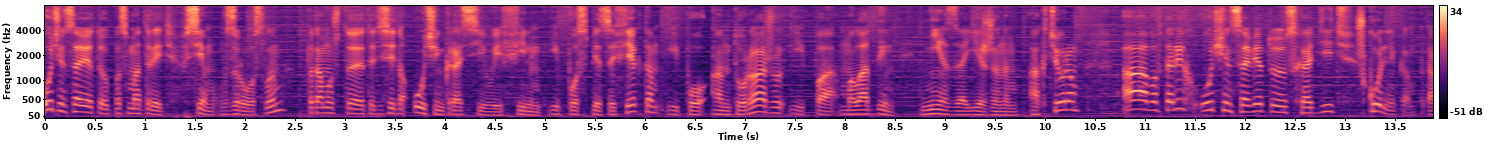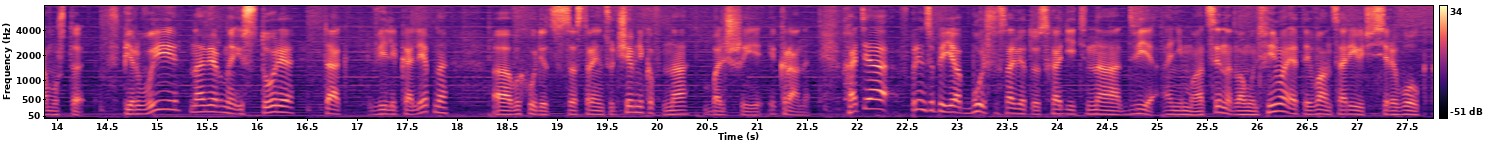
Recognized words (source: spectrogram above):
Очень советую посмотреть всем взрослым, потому что это действительно очень красивый фильм и по спецэффектам, и по антуражу, и по молодым незаезженным актерам. А во-вторых, очень советую сходить школьникам, потому что впервые, наверное, история так великолепно э, выходит со страниц учебников на большие экраны. Хотя, в принципе, я больше советую сходить на две анимации, на два мультфильма. Это «Иван Царевич и Серый Волк»,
